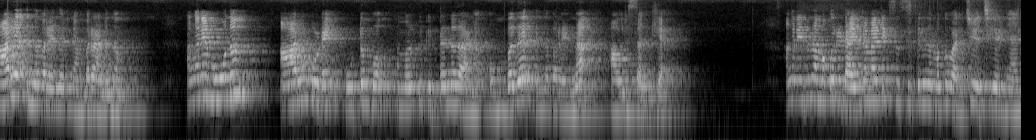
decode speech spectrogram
ആറ് എന്ന് പറയുന്ന ഒരു നമ്പറാണെന്നും അങ്ങനെ മൂന്നും ആറും കൂടെ കൂട്ടുമ്പോൾ നമ്മൾക്ക് കിട്ടുന്നതാണ് ഒമ്പത് എന്ന് പറയുന്ന ആ ഒരു സംഖ്യ. അങ്ങനെ ഇത് നമുക്കൊരു ഡയഗ്രമാറ്റിക് സിസ്റ്റത്തിൽ നമുക്ക് വരച്ചു വെച്ച് കഴിഞ്ഞാൽ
